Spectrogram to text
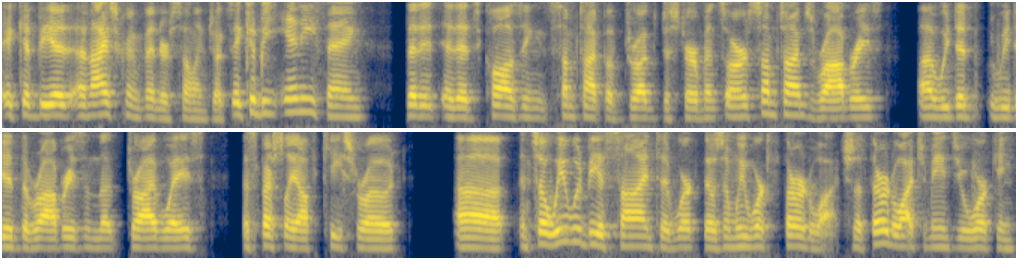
it could be a, an ice cream vendor selling drugs. It could be anything that it, it it's causing some type of drug disturbance or sometimes robberies. Uh, we did we did the robberies in the driveways, especially off Keys Road. Uh, and so we would be assigned to work those, and we work third watch. So third watch means you're working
